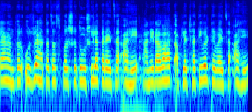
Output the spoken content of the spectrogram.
त्यानंतर उजव्या हाताचा स्पर्श तुळशीला करायचा आहे आणि डावा हात आपल्या छातीवर ठेवायचा आहे.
